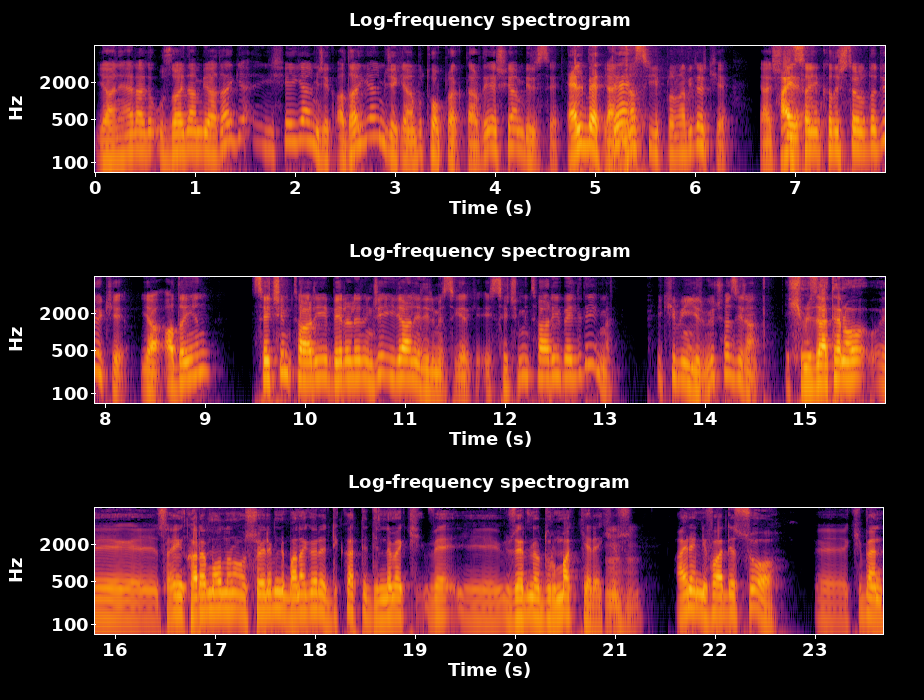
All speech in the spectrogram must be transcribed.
Yani herhalde uzaydan bir aday şey gelmeyecek. Aday gelmeyecek yani bu topraklarda yaşayan birisi. Elbette. Yani nasıl yıpranabilir ki? Yani şimdi Hayır. Sayın Kılıçdaroğlu da diyor ki ya adayın seçim tarihi belirlenince ilan edilmesi gerekir. E seçimin tarihi belli değil mi? 2023 Haziran. Şimdi zaten o e, Sayın Karamoğlu'nun o söylemini bana göre dikkatle dinlemek ve e, üzerine durmak gerekir. Hı hı. Aynen ifadesi o. E, ki ben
